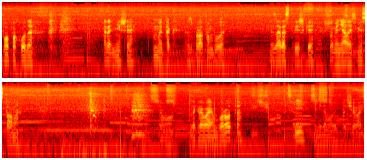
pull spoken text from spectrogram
попа ходить. Раніше ми так з братом були. Зараз трішки помінялись містами. Тому закриваємо ворота і їдемо відпочивати.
